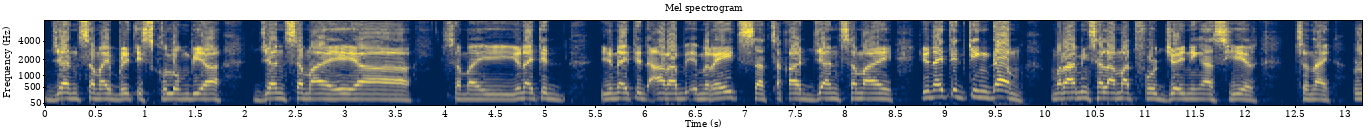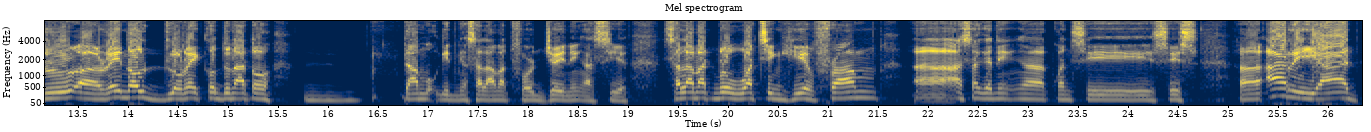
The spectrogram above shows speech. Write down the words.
dyan sa may British Columbia, dyan sa may ah, sa may United United Arab Emirates at saka dyan sa may United Kingdom. Maraming salamat for joining us here tonight. R- uh, Reynold Loreco Donato, damo gid nga salamat for joining us here. Salamat bro watching here from uh, asa gani nga kwan si sis Uh, Riyadh.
